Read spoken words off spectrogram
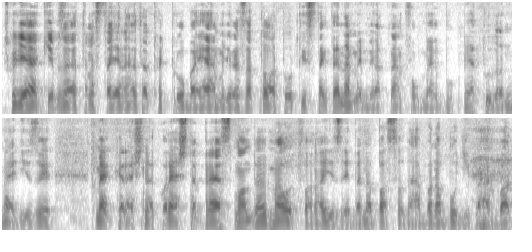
És hogy elképzeltem ezt a jelenetet, hogy próbálja elmagyarázni a tartótisztnek, de nem emiatt nem fog megbukni. Hát tudod, megy izé, megkeresni, akkor este Pressman, de ő már ott van a izében, a baszodában, a bugyibárban.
